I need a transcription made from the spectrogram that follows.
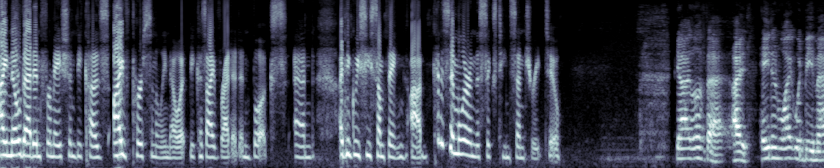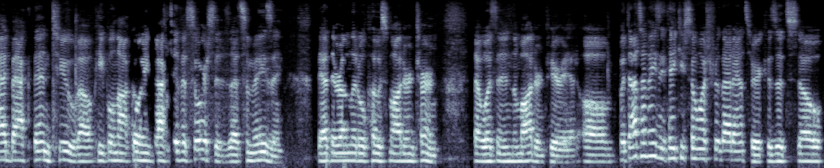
I know that information because I've personally know it because I've read it in books. And I think we see something uh, kind of similar in the 16th century, too. Yeah, I love that. I Hayden White would be mad back then too about people not going back to the sources. That's amazing. They had their own little postmodern turn that wasn't in the modern period. Um, but that's amazing. Thank you so much for that answer because it's so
